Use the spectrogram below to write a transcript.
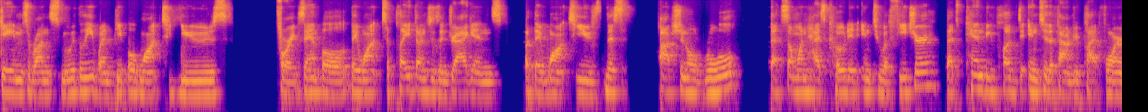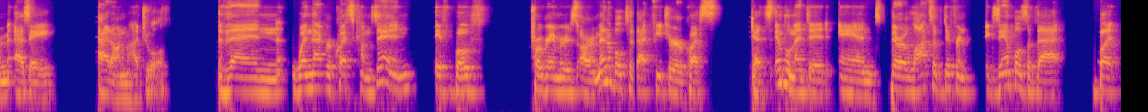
games run smoothly when people want to use, for example, they want to play Dungeons and Dragons, but they want to use this optional rule that someone has coded into a feature that can be plugged into the Foundry platform as a add-on module. then when that request comes in, if both programmers are amenable to that feature request gets implemented. And there are lots of different examples of that. But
